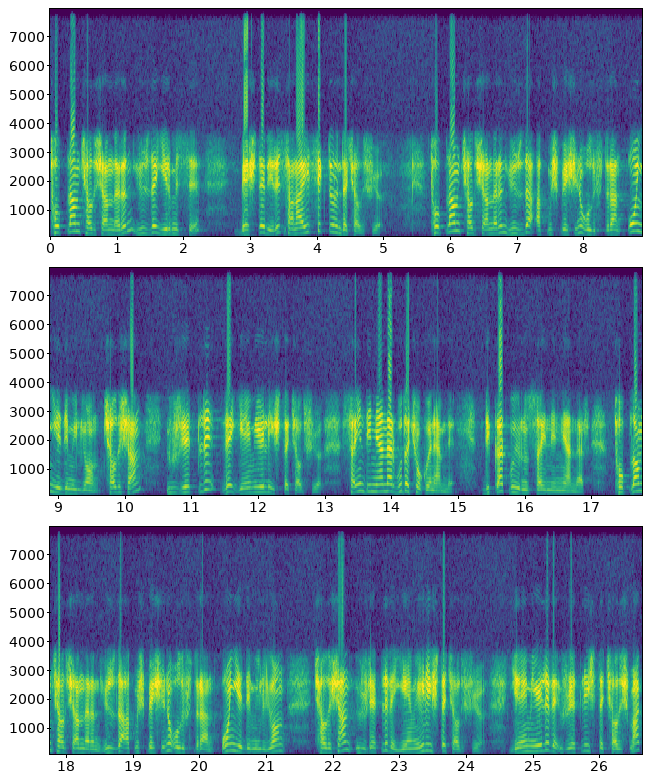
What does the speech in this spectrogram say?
Toplam çalışanların yüzde yirmisi, beşte biri sanayi sektöründe çalışıyor. Toplam çalışanların yüzde 65'ini oluşturan 17 milyon çalışan ücretli ve yemiyeli işte çalışıyor. Sayın dinleyenler bu da çok önemli. Dikkat buyurunuz sayın dinleyenler. Toplam çalışanların yüzde 65'ini oluşturan 17 milyon çalışan ücretli ve yemiyeli işte çalışıyor. Yemiyeli ve ücretli işte çalışmak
